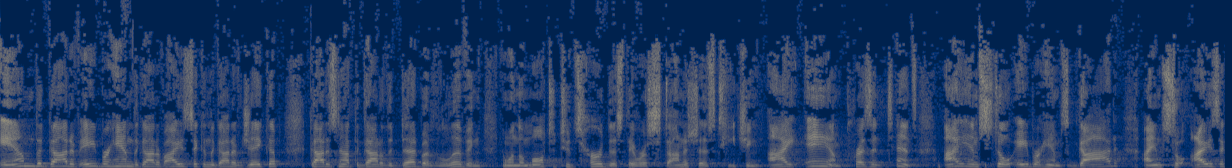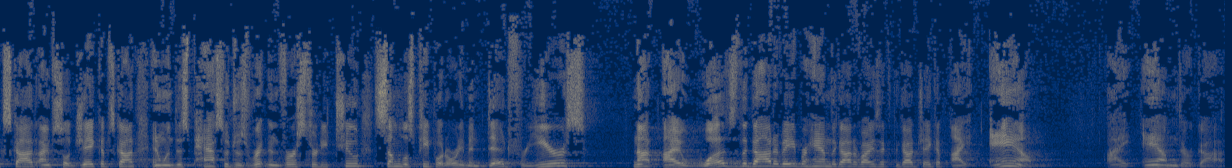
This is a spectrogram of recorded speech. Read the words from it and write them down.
am the God of Abraham, the God of Isaac, and the God of Jacob? God is not the God of the dead, but of the living. And when the multitudes heard this, they were astonished at his teaching. I am, present tense. I am still Abraham's God. I am still Isaac's God. I'm still Jacob's God. And when this passage was written in verse 32, some of those people had already been dead for years. Not I was the God of Abraham, the God of Isaac, the God of Jacob. I am I am their God.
